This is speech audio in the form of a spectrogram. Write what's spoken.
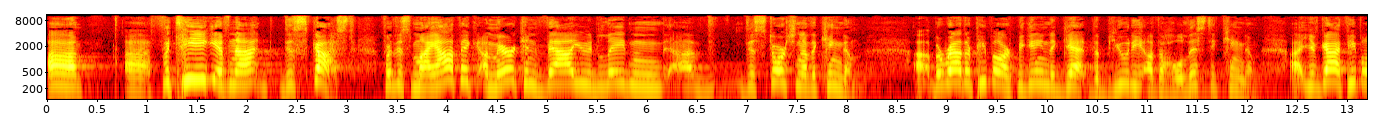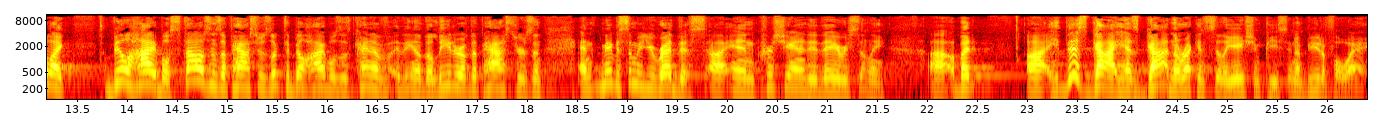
uh, uh, fatigue, if not disgust, for this myopic, American valued laden uh, distortion of the kingdom. Uh, but rather, people are beginning to get the beauty of the holistic kingdom. Uh, you've got people like Bill Hybels, thousands of pastors look to Bill Hybels as kind of you know, the leader of the pastors. And, and maybe some of you read this uh, in Christianity Today recently. Uh, but this guy has gotten the reconciliation piece in a beautiful way.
